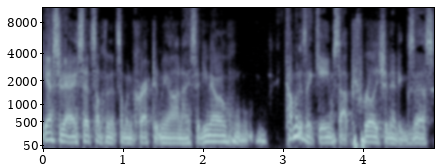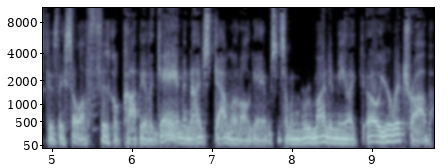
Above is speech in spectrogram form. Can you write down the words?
Yesterday, I said something that someone corrected me on. I said, you know, companies like GameStop really shouldn't exist because they sell a physical copy of a game, and I just download all games. And someone reminded me, like, oh, you're rich, Rob.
